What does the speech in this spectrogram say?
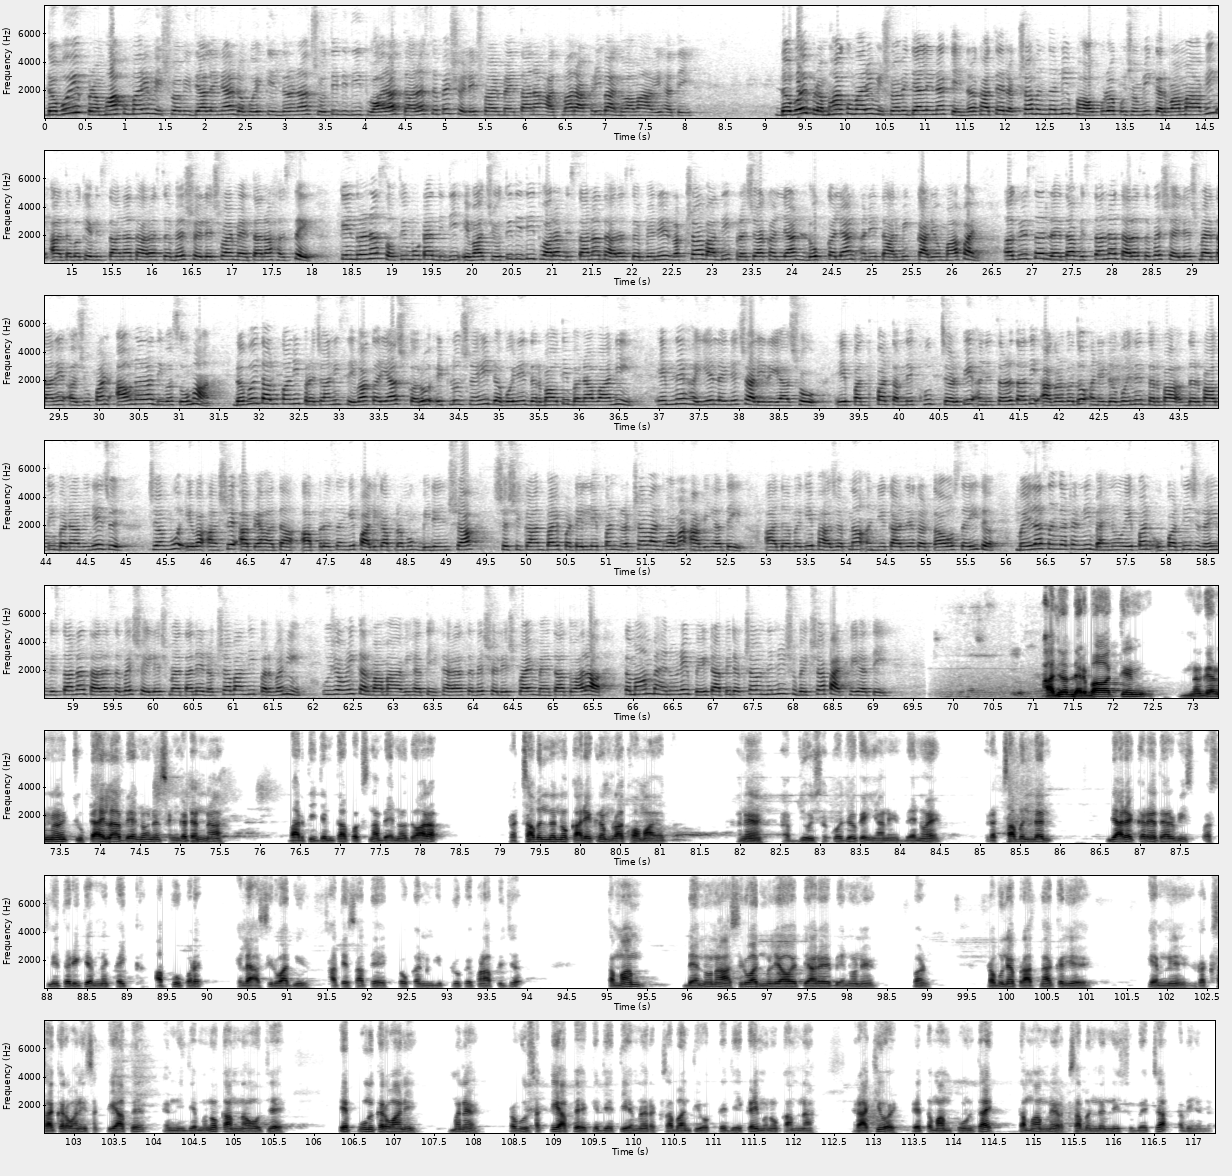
ડભોઈ બ્રહ્માકુમારી વિશ્વવિદ્યાલયના ડભોઈ કેન્દ્રના જ્યોતિ દીદી દ્વારા ધારાસભ્ય શૈલેષભાઈ મહેતાના હાથમાં રાખડી બાંધવામાં આવી હતી. ડભોઈ બ્રહ્માકુમારી વિશ્વવિદ્યાલયના કેન્દ્ર ખાતે રક્ષાબંધનની ભાવપૂર્વક ઉજવણી કરવામાં આવી. આ તબક્કે વિસ્તારના ધારાસભ્ય શૈલેષભાઈ મહેતાના હસ્તે કેન્દ્રના સૌથી મોટા દીદી એવા જ્યોતિ દીદી દ્વારા વિસ્તારના ધારાસભ્યને રક્ષા બાંધી પ્રજા કલ્યાણ લોક કલ્યાણ અને ધાર્મિક કાર્યોમાં પણ અગ્રેસર રહેતા વિસ્તારના ધારાસભ્ય શૈલેષ મહેતાને હજુ પણ આવનારા દિવસોમાં ડભોઈ તાલુકાની પ્રજાની સેવા કર્યા જ કરો, એટલું જ નહીં, ડભોઈને દરભાવતી બનાવવાની એમને હૈયે લઈને ચાલી રહ્યા છો. એ પંથ પર તમને ખૂબ ઝડપી અને સરળતાથી આગળ વધો અને ડભોઈને દરભા, દરભાવતી બનાવીને જ જમવું એવા આશય આપ્યા હતા. આ પ્રસંગે પાલિકા પ્રમુખ બિરેન શાહ, શશિકાંતભાઈ પટેલને પણ રક્ષા બાંધવામાં આવી હતી. આ તબક્કે ભાજપના અન્ય કાર્યકર્તાઓ સહિત મહિલા સંગઠનની બહેનોએ પણ ઉપરથી જ રહી વિસ્તારના ધારાસભ્ય શૈલેષ મહેતાને રક્ષાબાંધી પર્વની ઉજવણી કરવામાં આવી હતી. ધારાસભ્ય શૈલેષભાઈ મહેતા દ્વારા તમામ બહેનોને ભેટ આપી રક્ષાબંધનની શુભેચ્છા પાઠવી હતી. આજે દરબાવતી નગરના ચૂંટાયેલા બહેનો અને સંગઠનના ભારતીય જનતા પક્ષના બહેનો દ્વારા રક્ષાબંધનનો કાર્યક્રમ રાખવામાં આવ્યો હતો. અને આપ જોઈ શકો છો કે અહીંયાની બહેનોએ રક્ષાબંધન જ્યારે કરે ત્યારે વીસ અસલી તરીકે એમને કંઈક આપવું પડે. એટલે આશીર્વાદની સાથે સાથે એક ટોકન ગિફ્ટ રૂપે પણ આપ્યું છે. તમામ બહેનોના આશીર્વાદ મળ્યા હોય ત્યારે બહેનોને પણ પ્રભુને પ્રાર્થના કરીએ કે એમની રક્ષા કરવાની શક્તિ આપે. એમની જે મનોકામનાઓ છે એ પૂર્ણ કરવાની મને પ્રભુ શક્તિ આપે કે જેથી એમણે રક્ષા બાંધતી વખતે જે કંઈ મનોકામના રાખી હોય એ તમામ પૂર્ણ થાય. તમામને રક્ષાબંધનની શુભેચ્છા, અભિનંદન.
